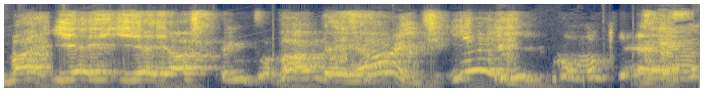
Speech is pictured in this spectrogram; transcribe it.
mas, e, aí, e aí eu acho que tem tudo a ver, realmente. E aí, como que é?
